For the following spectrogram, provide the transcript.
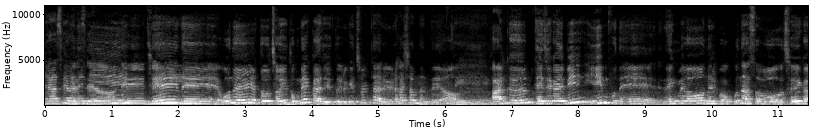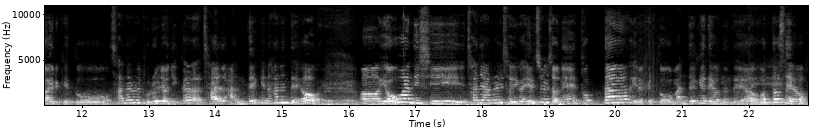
안녕하세요, 안녕하세요. 은혜님. 네, 네, 네. 오늘 또 저희 동네까지 또 이렇게 출타를 하셨는데요. 네. 방금 돼지갈비 2인분에 냉면을 먹고 나서 저희가 이렇게 또 찬양을 부르려니까 잘 안 되긴 하는데요. 네. 어, 여호와니시 찬양을 저희가 일주일 전에 뚝딱 이렇게 또 만들게 되었는데요. 네. 어떠세요?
